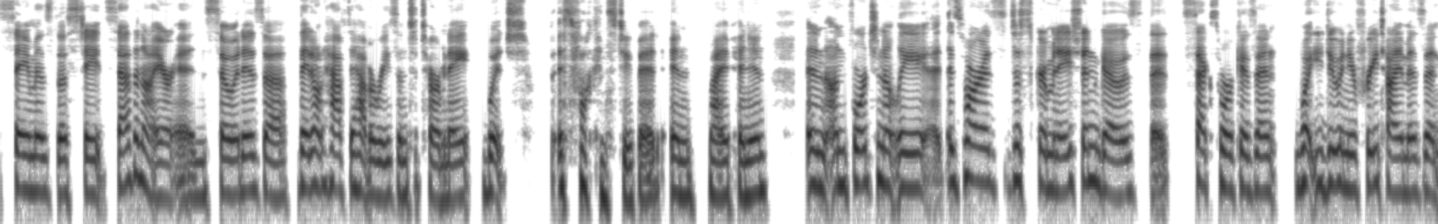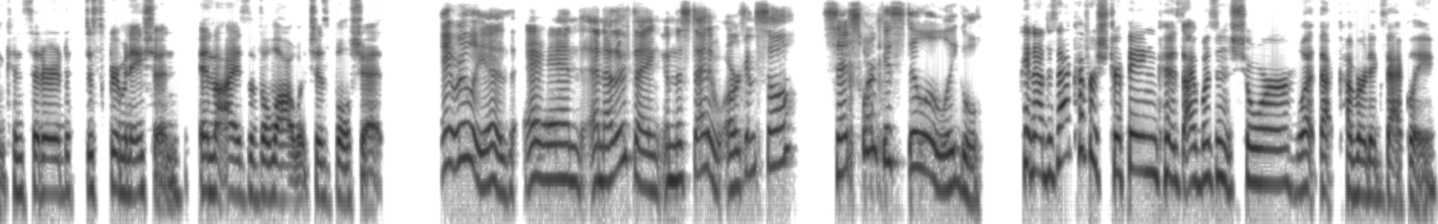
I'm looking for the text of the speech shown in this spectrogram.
same as the state Seth and I are in. So it is a, they don't have to have a reason to terminate, which is fucking stupid, in my opinion. And unfortunately, as far as discrimination goes, that sex work isn't what you do in your free time isn't considered discrimination in the eyes of the law, which is bullshit. It really is. And another thing, in the state of Arkansas, sex work is still illegal. Okay, now does that cover stripping? Because I wasn't sure what that covered exactly.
